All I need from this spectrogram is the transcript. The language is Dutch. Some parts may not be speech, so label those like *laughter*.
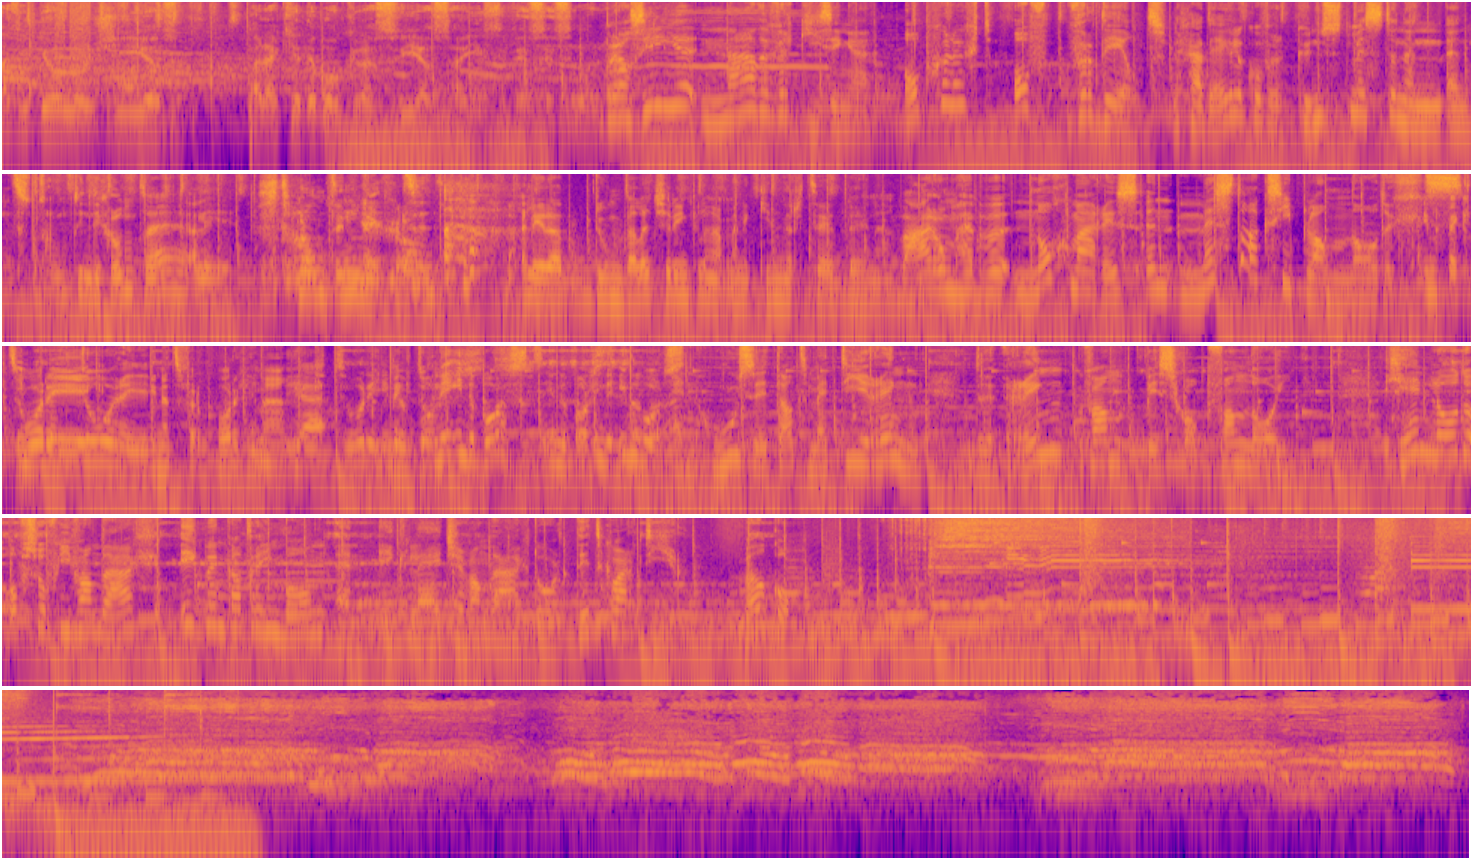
das ideologias para que a democracia saísse desse Brazilië na de verkiezingen. Opgelucht of verdeeld? Het gaat eigenlijk over kunstmesten en, en stront in de grond. Hè. Allee. *laughs* Stront in de grond. *laughs* Allee, dat doet een belletje rinkelen uit mijn kindertijd bijna. Waarom hebben we nog maar eens een mestactieplan nodig? In pectore. In pectore. In het verborgene. Ja, sorry, in. Nee, in de borst. In de, borst, in de inborst. En hoe zit dat met die ring? De ring van Bisschop van Looy. Geen Lode of Sophie vandaag. Ik ben Katrien Boon en ik leid je vandaag door dit kwartier. Welkom.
